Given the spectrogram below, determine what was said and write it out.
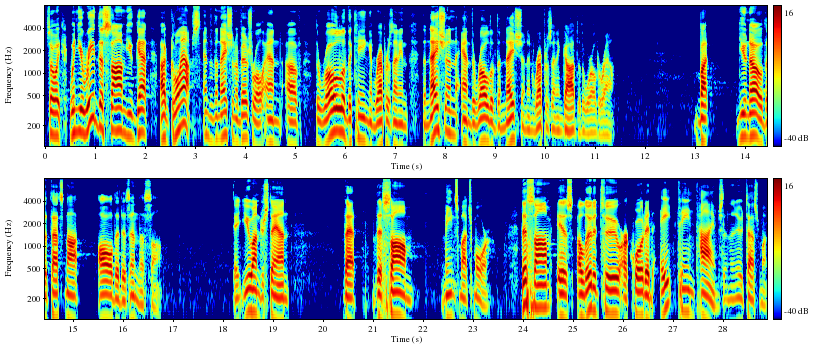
So when you read this psalm, you get a glimpse into the nation of Israel and of the role of the king in representing the nation and the role of the nation in representing God to the world around. But you know that that's not all that is in this psalm. That you understand that this psalm means much more. This psalm is alluded to or quoted 18 times in the New Testament,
